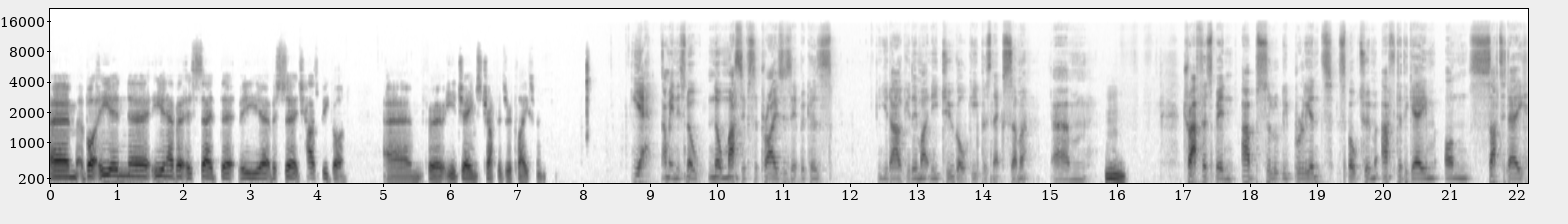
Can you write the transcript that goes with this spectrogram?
Um, but Ian uh, Ian Evatt has said that the uh, the search has begun um, for James Trafford's replacement. Yeah, I mean it's no no massive surprise, is it? Because you'd argue they might need two goalkeepers next summer. Um, mm. Trafford's been absolutely brilliant. Spoke to him after the game on Saturday,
